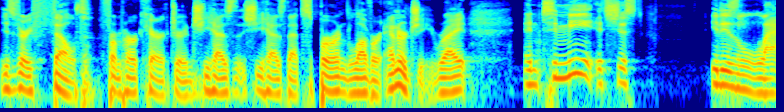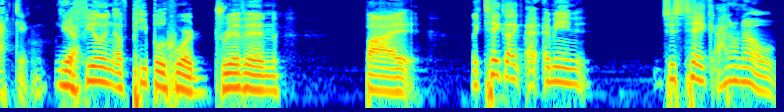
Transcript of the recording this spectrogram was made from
is very felt from her character, and she has she has that spurned lover energy, right, and to me, it's just it is lacking Yeah. the feeling of people who are driven by like take like I, I mean just take I don't know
